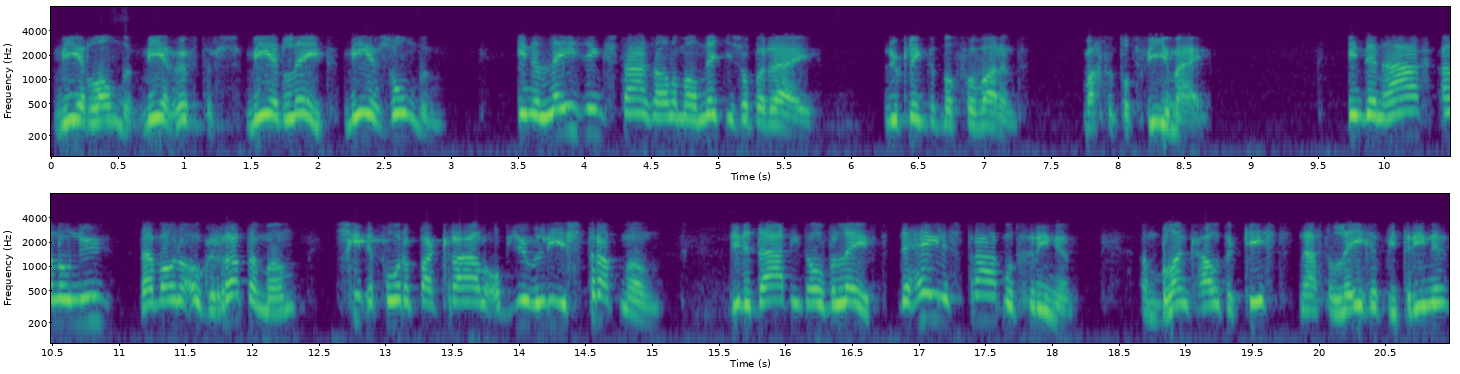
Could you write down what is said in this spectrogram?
Meer landen, meer hufters, meer leed, meer zonden. In een lezing staan ze allemaal netjes op een rij. Nu klinkt het nog verwarrend. Wachten tot 4 mei. In Den Haag, anno nu, daar wonen ook ratten, man schieten voor een paar kralen op juwelier Stratman, die de daad niet overleeft. De hele straat moet grienen. Een blank houten kist naast een lege vitrine.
